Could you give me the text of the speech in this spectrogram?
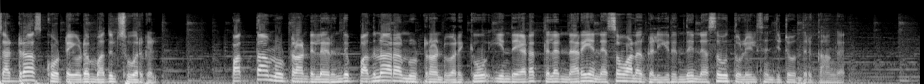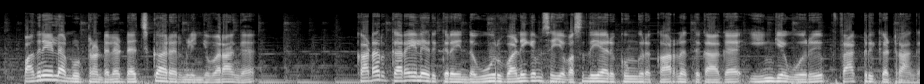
சட்ராஸ் கோட்டையோட மதில் சுவர்கள். பத்தாம் நூற்றாண்டிலிருந்து பதினாறாம் நூற்றாண்டு வரைக்கும் இந்த இடத்துல நிறைய நெசவாளர்கள் இருந்து நெசவு தொழில் செஞ்சுட்டு வந்திருக்காங்க. பதினேழாம் நூற்றாண்டில் டச்சுக்காரர்கள் இங்கே வராங்க. கடற்கரையில் இருக்கிற இந்த ஊர் வணிகம் செய்ய வசதியாக இருக்குங்கிற காரணத்துக்காக இங்கே ஒரு ஃபேக்ட்ரி கட்டுறாங்க.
